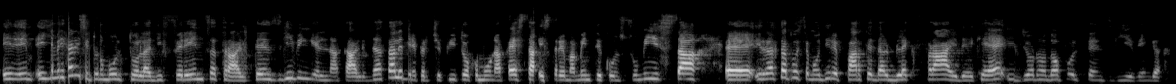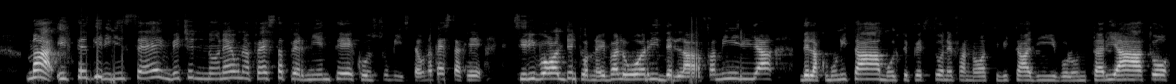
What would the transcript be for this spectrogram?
e, e, gli americani sentono molto la differenza tra il Thanksgiving e il Natale. Il Natale viene percepito come una festa estremamente consumista, eh, in realtà possiamo dire parte dal Black Friday, che è il giorno dopo il Thanksgiving, ma il Thanksgiving in sé invece non è una festa per niente consumista, è una festa che si rivolge intorno ai valori della famiglia, della comunità, molte persone fanno attività di volontariato,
